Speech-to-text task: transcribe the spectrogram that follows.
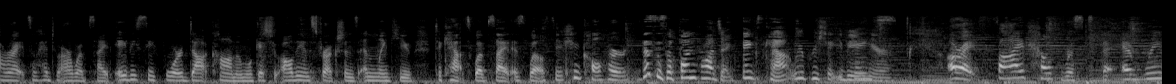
All right, so head to our website, abc4.com, and we'll get you all the instructions and link you to Kat's website as well. So you can call her. This is a fun project. Thanks, Kat. We appreciate you being Thanks. here. All right, five health risks that every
